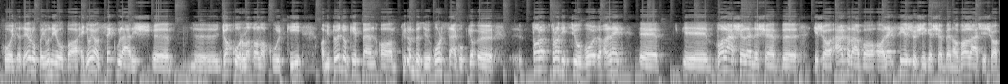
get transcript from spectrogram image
hogy az Európai Unióban egy olyan szekuláris ö, ö, gyakorlat alakult ki, ami tulajdonképpen a különböző országok ö, tra, tradícióból a leg ö, vallásellenesebb és a, általában a legszélsőségesebben a vallás és a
